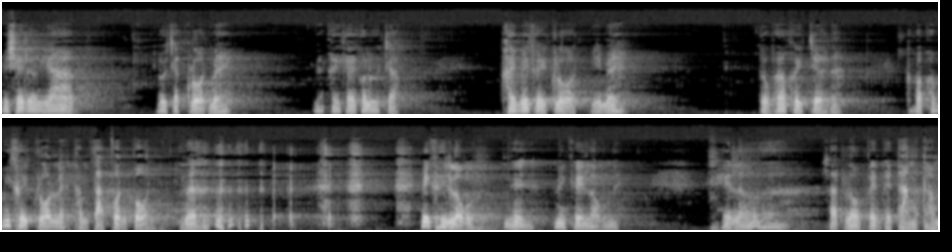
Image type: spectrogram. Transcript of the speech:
ไม่ใช่เรื่องยาก รู้จักโกรธไหมใครๆก็รู้จัก ใครไม่เคยโกรธมีไหมหลวงพ่อเคยเจอนะเขาบอกเขาไม่เคยโกรธเลยทำตาปนปนนะไม่เคยหลงไม่เคยหลงเลยเห็นแล้วสัตว์โลกเป็นไปตามกรรม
